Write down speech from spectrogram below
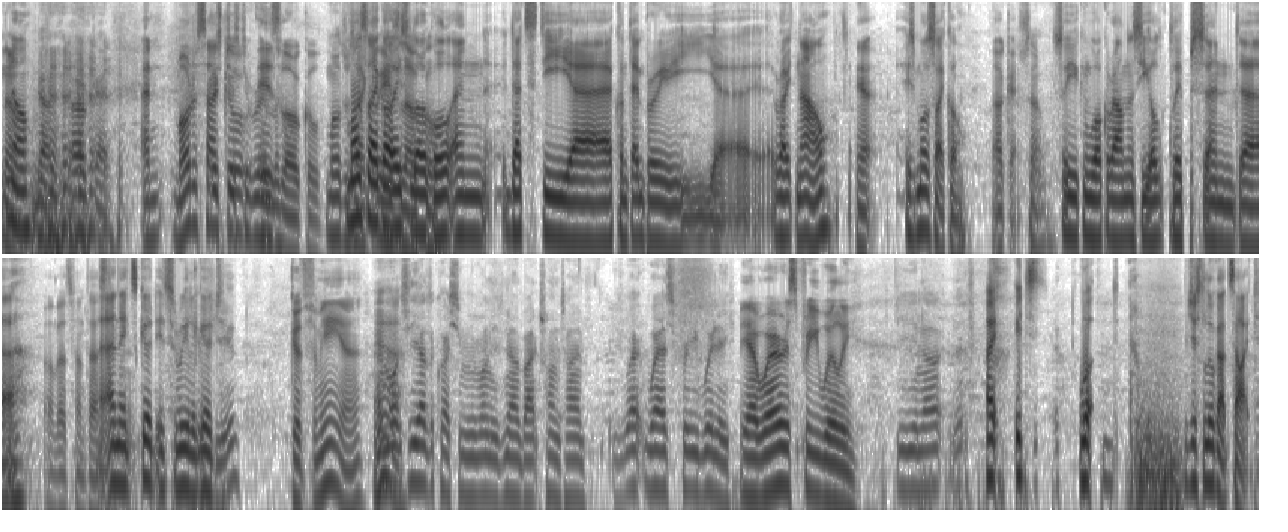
no. No. Okay. And Motorpsycho just a rumor. is local. Motorpsycho is local. and that's the uh, contemporary uh, right now. Yeah. Is Motorpsycho, Okay. So so you can walk around and see old clips and uh, Oh, that's fantastic. and it's good. It's really Good good. for you. Good for me, yeah. And what's the other question we wanted to know about Trondheim? Where, where's Free Willy? Yeah, where is Free Willy? Do you know? I, it's well, just look outside.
